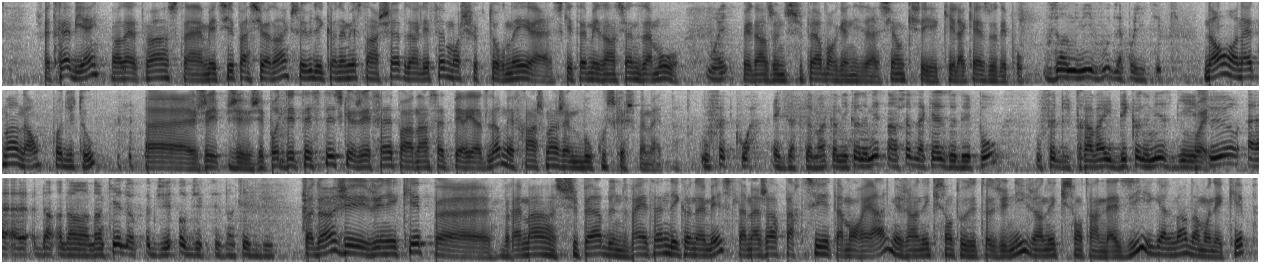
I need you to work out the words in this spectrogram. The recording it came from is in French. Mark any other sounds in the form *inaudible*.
très bien. Honnêtement, c'est un métier passionnant que celui d'économiste en chef. Dans les faits, moi, je suis retourné à ce qui était mes anciennes amours. Oui. Mais dans une superbe organisation qui est, qui est la Caisse de dépôt. Vous ennuyez-vous de la politique? Non, honnêtement, non, pas du tout. *laughs* Euh, j'ai pas détesté ce que j'ai fait pendant cette période-là, mais franchement, j'aime beaucoup ce que je fais maintenant. Vous faites quoi exactement? Comme économiste en chef de la Caisse de dépôt, vous faites du travail d'économiste, bien sûr. Euh, euh, dans, quel objectif, dans quel but? D'un, j'ai une équipe euh, vraiment superbe d'une vingtaine d'économistes. La majeure partie est à Montréal, mais j'en ai qui sont aux États-Unis, j'en ai qui sont en Asie également dans mon équipe.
